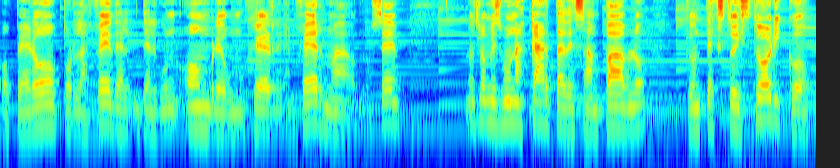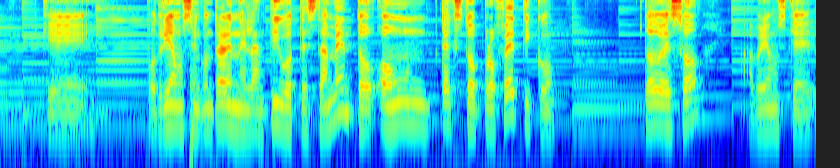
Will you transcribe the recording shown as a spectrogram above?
operó por la fe de, algún hombre o mujer enferma, no sé. No es lo mismo una carta de San Pablo que un texto histórico que podríamos encontrar en el Antiguo Testamento o un texto profético. Todo eso habríamos que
